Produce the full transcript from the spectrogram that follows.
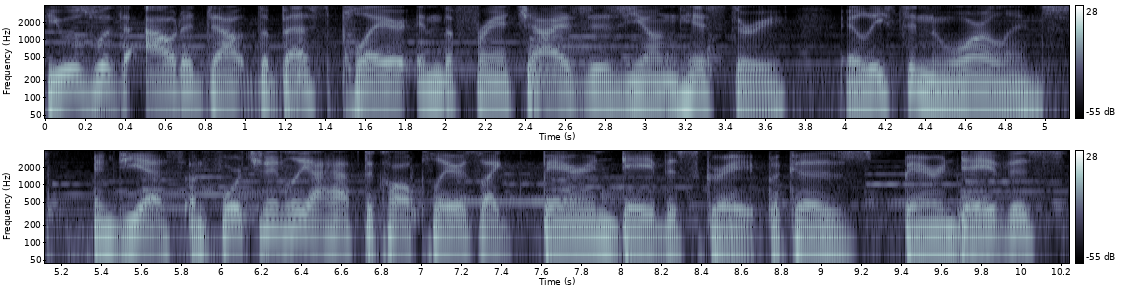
He was without a doubt the best player in the franchise's young history, at least in New Orleans. And yes, unfortunately, I have to call players like Baron Davis great because Baron Davis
